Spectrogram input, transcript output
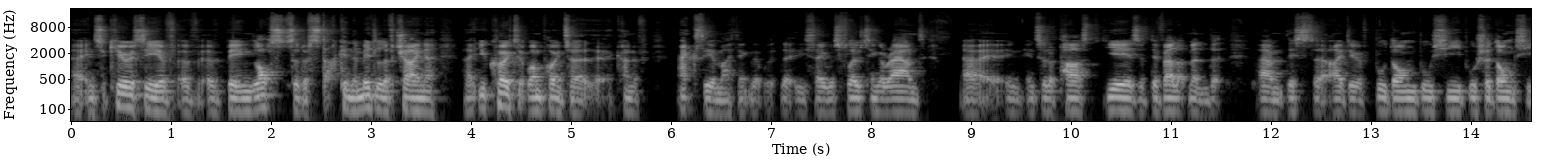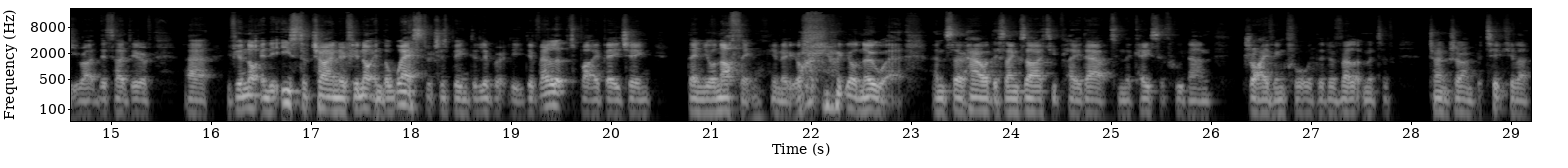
uh, insecurity of, of, of, being lost, sort of stuck in the middle of China. Uh, you quote at one point a, a, kind of axiom, I think that, that you say was floating around uh, in, in, sort of past years of development. That um, this uh, idea of Budong, Buxi, Bushadongxi, right? This idea of if you're not in the east of China, if you're not in the west, which is being deliberately developed by Beijing, then you're nothing. You know, you're you're nowhere. And so, how this anxiety played out in the case of Hunan, driving forward the development of Changsha in particular,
